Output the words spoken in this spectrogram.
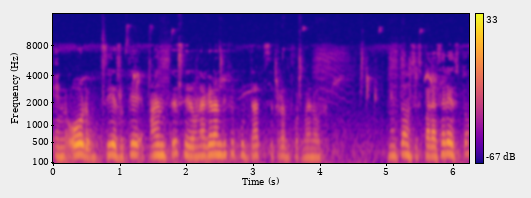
en oro. ¿sí? Eso que antes era una gran dificultad, se transforma en oro. Entonces, para hacer esto,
